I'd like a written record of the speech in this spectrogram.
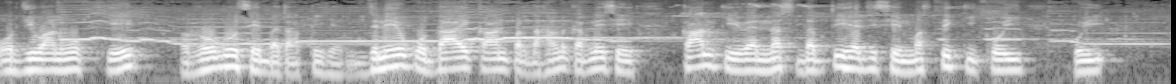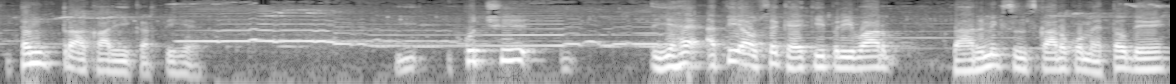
और जीवाणुओं के रोगों से बचाती है। जनेऊ को दाएँ कान पर धारण करने से कान की वह नस दबती है जिसे मस्तिष्क की कोई कोई तंत्र कार्य करती है। कुछ यह अति आवश्यक है कि परिवार धार्मिक संस्कारों को महत्व दे,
